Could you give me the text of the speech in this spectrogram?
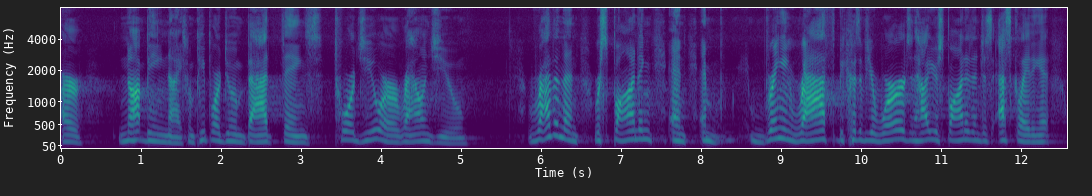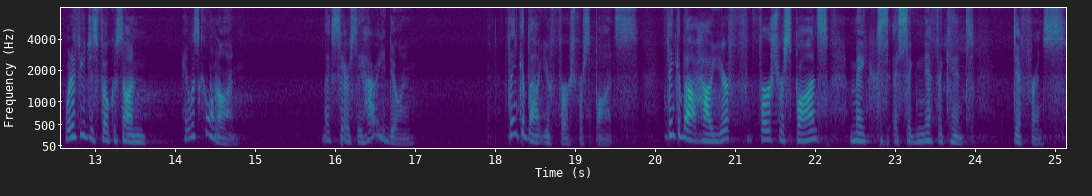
are not being nice, when people are doing bad things towards you or around you, rather than responding and, and bringing wrath because of your words and how you responded and just escalating it, what if you just focused on, hey, what's going on? Like, seriously, how are you doing? Think about your first response. Think about how your f- first response makes a significant difference.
